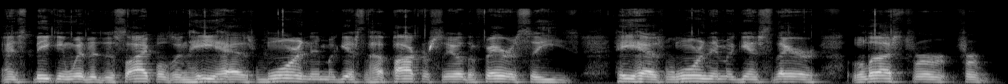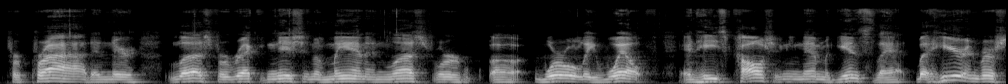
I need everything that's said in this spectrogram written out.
and speaking with the disciples, and he has warned them against the hypocrisy of the Pharisees. He has warned them against their lust for, for for pride and their lust for recognition of men and lust for uh, worldly wealth and he's cautioning them against that. But here in verse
